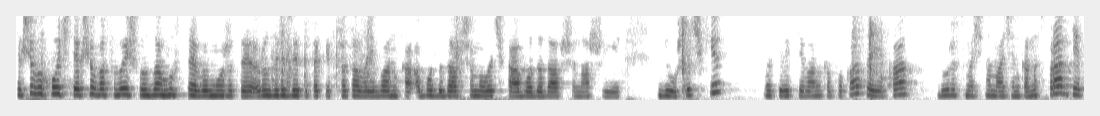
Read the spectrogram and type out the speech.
Якщо ви хочете, якщо у вас вийшло загусте, ви можете розрядити, так як казала Іванка, або додавши молочка, або додавши нашої юшечки. Ось дивіться, Іванка показує, яка дуже смачна маченка. Насправді,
